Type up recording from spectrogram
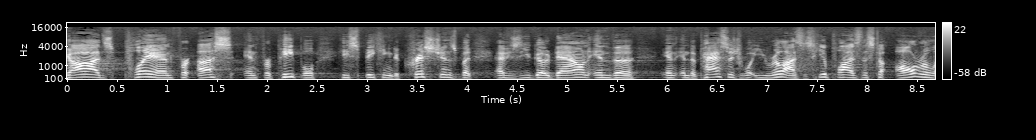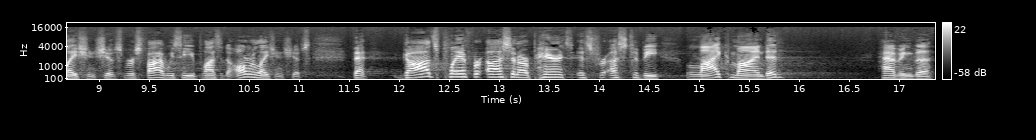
God's plan for us and for people. He's speaking to Christians, but as you go down in the in, in the passage, what you realize is he applies this to all relationships. Verse 5, we see he applies it to all relationships. That God's plan for us and our parents is for us to be like minded, having the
